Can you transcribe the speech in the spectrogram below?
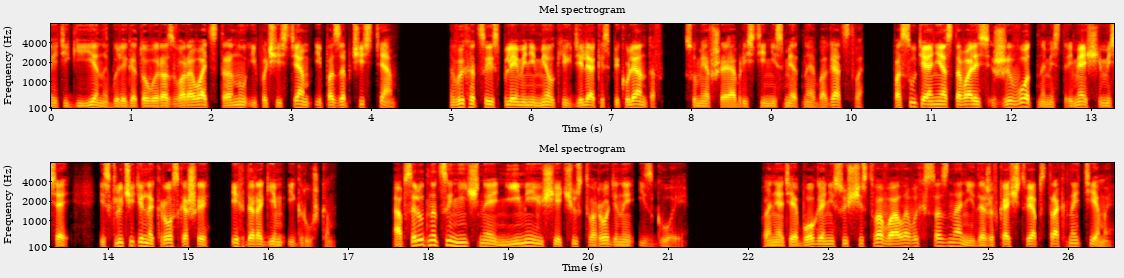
Эти гиены были готовы разворовать страну и по частям, и по запчастям. Выходцы из племени мелких деляк и спекулянтов, сумевшие обрести несметное богатство, по сути, они оставались животными, стремящимися исключительно к роскоши их дорогим игрушкам. Абсолютно циничные, не имеющие чувства Родины изгои. Понятие Бога не существовало в их сознании даже в качестве абстрактной темы,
